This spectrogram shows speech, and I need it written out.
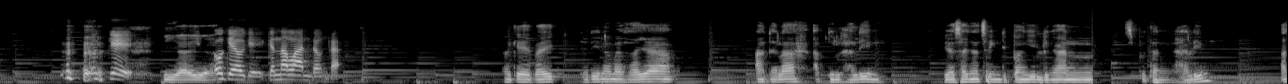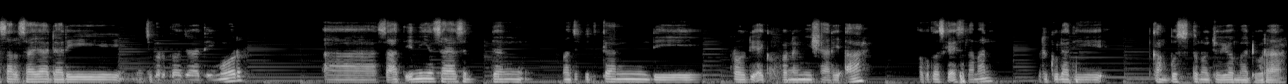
Oke. Iya, iya. Oke, oke. Kenalan dong, Kak. Oke, baik. Jadi nama saya adalah Abdul Halim. Biasanya sering dipanggil dengan sebutan Halim Asal saya dari Mojokerto, Jawa Timur. Uh, saat ini saya sedang melanjutkan di Prodi Ekonomi Syariah, Fakultas Keislaman, berkuliah di kampus Tonojoyo, Madura.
